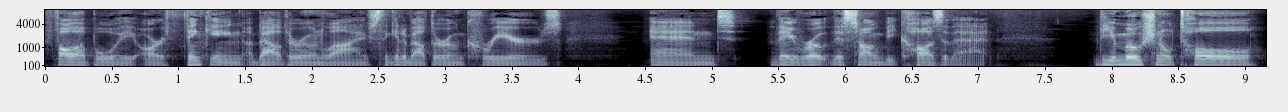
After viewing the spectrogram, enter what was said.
Fall Out Boy are thinking about their own lives, thinking about their own careers, and they wrote this song because of that. The emotional toll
